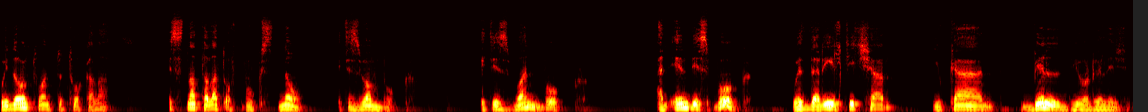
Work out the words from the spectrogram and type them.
We don't want to talk a lot. It's not a lot of books. No, it is one book. It is one book. And in this book, with the real teacher, you can build your religion.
